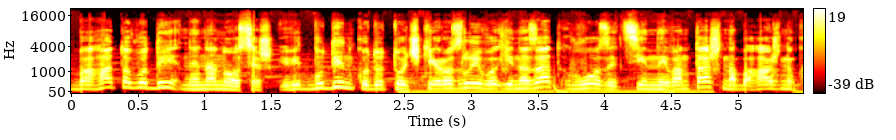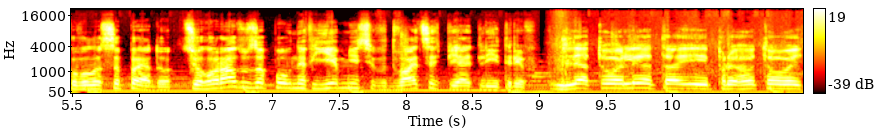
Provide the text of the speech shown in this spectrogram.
багато води не наносиш. Від будинку до точки розливу і назад возить цінний вантаж на багажнику велосипеду. Цього разу заповнив ємність в 25 літрів. Для туалета і приготувати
